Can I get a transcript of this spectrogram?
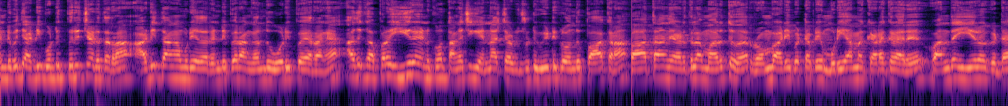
ரெண்டு பேர்த்தையும் அடி போட்டு பிரிச்சு எடுத்துறான் அடி தாங்க முடியாத ரெண்டு பேரும் அங்கேருந்து ஓடி போயிடுறாங்க. அதுக்கப்புறம் ஹீரோயினுக்கும் தங்கச்சிக்கு என்னாச்சு அப்படின்னு சொல்லிட்டு வீட்டுக்கு வந்து பாக்குறான். பார்த்தா அந்த இடத்துல மருத்துவர் ரொம்ப அடிபட்டு அப்படியே முடியாம கிடக்குறாரு. வந்த ஹீரோ கிட்ட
